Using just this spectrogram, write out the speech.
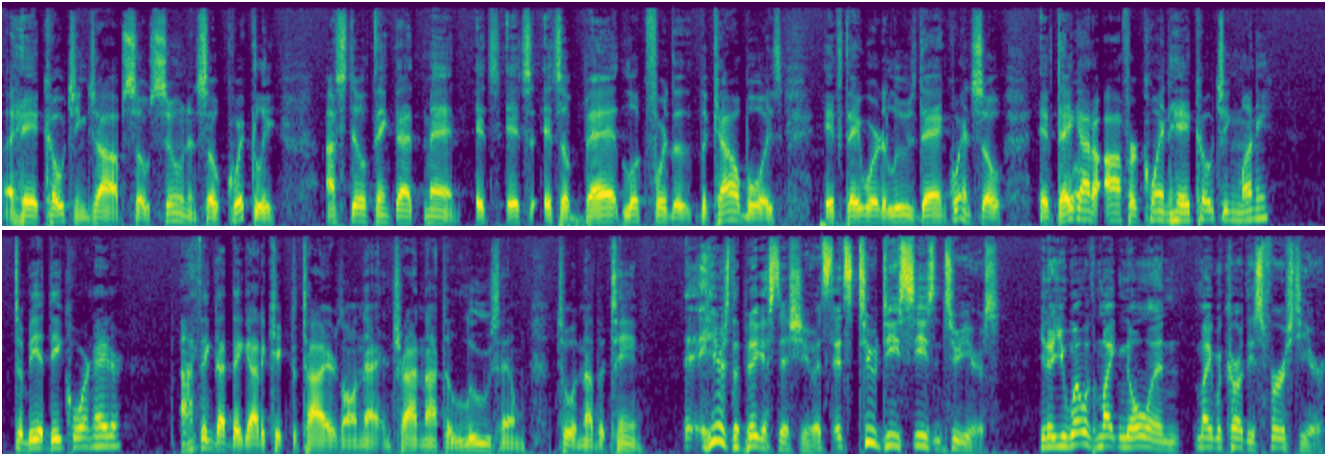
a head coaching job so soon and so quickly, I still think that man, it's it's it's a bad look for the the Cowboys if they were to lose Dan Quinn. So if they got to offer Quinn head coaching money to be a D coordinator. I think that they got to kick the tires on that and try not to lose him to another team. Here's the biggest issue. It's it's two DCs in two years. You know, you went with Mike Nolan, Mike McCarthy's first year,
